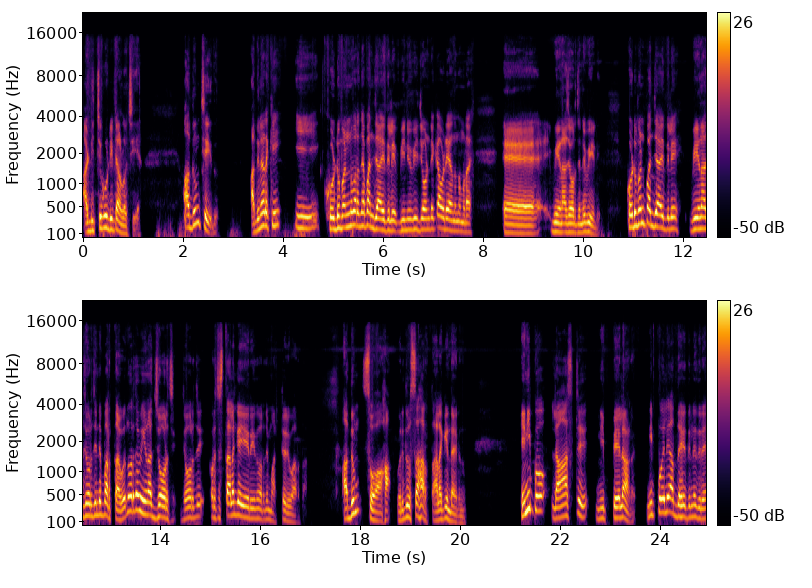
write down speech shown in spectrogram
അടിച്ചു കൂട്ടിയിട്ടാണല്ലോ ചെയ്യുക അതും ചെയ്തു. അതിനിടയ്ക്ക് ഈ എന്ന് പറഞ്ഞ പഞ്ചായത്തിൽ വിനു വി അവിടെയാണ് നമ്മുടെ വീണ ജോർജിന്റെ വീട്. കൊടുമൺ പഞ്ചായത്തിൽ വീണ ജോർജിന്റെ ഭർത്താവ് എന്ന് പറഞ്ഞാൽ വീണ ജോർജ്. ജോർജ് കുറച്ച് സ്ഥലം കയ്യേറി എന്ന് പറഞ്ഞ് മറ്റൊരു വാർത്ത. അതും സ്വാഹ. ഒരു ദിവസം ഹർത്താലൊക്കെ ഉണ്ടായിരുന്നു. ഇനിയിപ്പോ ലാസ്റ്റ് നിപ്പയിലാണ് നിപ്പയിൽ അദ്ദേഹത്തിനെതിരെ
